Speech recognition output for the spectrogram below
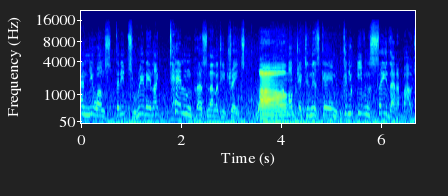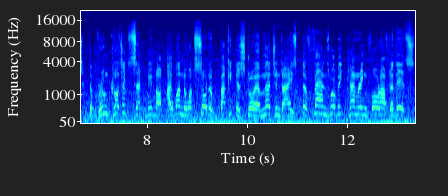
and nuance that it's really like ten personality traits. What Um. object in this game can you even say that about? The broom closet? Certainly not. I wonder what sort of Bucket Destroyer merchandise the fans will be clamoring for after this.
